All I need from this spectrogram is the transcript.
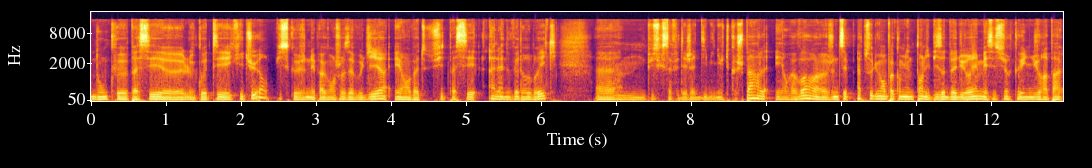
donc passer le côté écriture, puisque je n'ai pas grand chose à vous dire, et on va tout de suite passer à la nouvelle rubrique. Euh, puisque ça fait déjà 10 minutes que je parle, et on va voir, euh, je ne sais absolument pas combien de temps l'épisode va durer, mais c'est sûr qu'il ne durera pas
